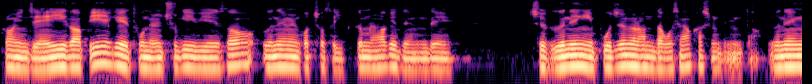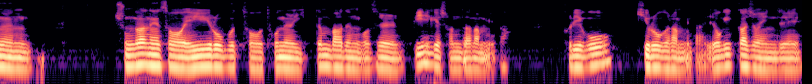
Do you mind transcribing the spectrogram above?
그럼 이제 A가 B에게 돈을 주기 위해서 은행을 거쳐서 입금을 하게 되는데 즉 은행이 보증을 한다고 생각하시면 됩니다. 은행은 중간에서 A로부터 돈을 입금받은 것을 B에게 전달합니다. 그리고 기록을 합니다. 여기까지가 이제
